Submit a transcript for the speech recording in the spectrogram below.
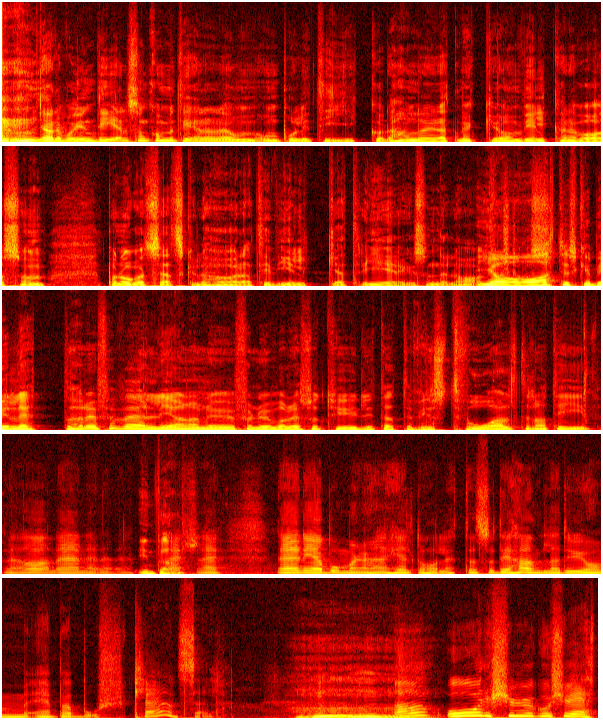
ja, det var ju en del som kommenterade om, om politik och det handlade ju rätt mycket om vilka det var som på något sätt skulle höra till vilket regeringsunderlag. Ja, förstås. att det skulle bli lättare för väljarna nu, för nu var det så tydligt att det finns två alternativ. Ja, nej, nej, nej. Inte nej, alls. Nej, nej, nej, jag bommar det här helt och hållet. Alltså, det handlade ju om Ebba Buschs klädsel. Mm. Ja, år 2021.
